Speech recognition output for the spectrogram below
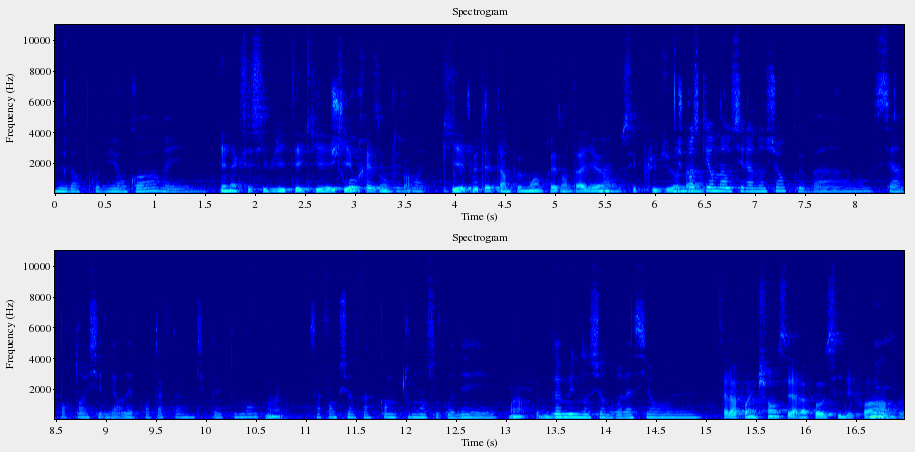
de, leurs produits encore. Et Il y a une accessibilité qui est, qui est présente, quoi, qui est peut-être un peu moins présente ailleurs, où c'est plus dur. Je pense qu'il y en a aussi la notion que ben, c'est important ici de garder le contact un petit peu avec tout le monde. Ça fonctionne, enfin, comme tout le monde se connaît, comme une notion de relation. Euh, c'est à la fois une chance et à la fois aussi des fois un, peu,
